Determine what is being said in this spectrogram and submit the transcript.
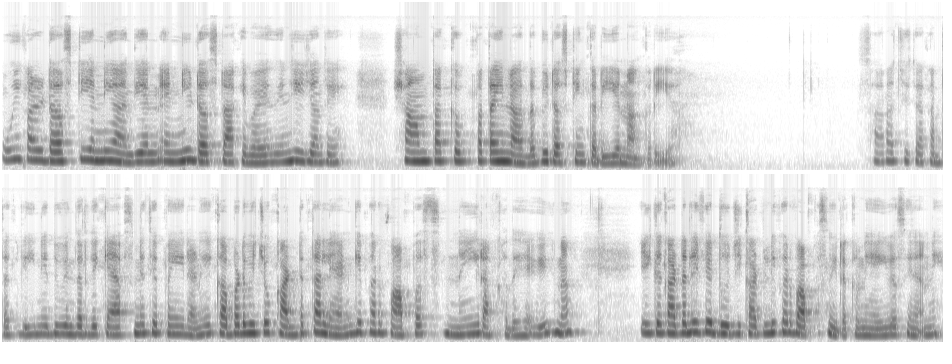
ਉਹੀ ਕੱਲ ਡਸਟ ਹੀ ਇੰਨੀ ਆਉਂਦੀ ਹੈ, ਇੰਨੀ ਡਸਟ ਆ ਕੇ ਬਹਿ ਜਾਂਦੀ ਹੈ ਚੀਜ਼ਾਂ ਤੇ। ਸ਼ਾਮ ਤੱਕ ਪਤਾ ਹੀ ਨਹੀਂ ਲੱਗਦਾ ਵੀ ਡਸਟਿੰਗ ਕਰੀ ਜਾਂ ਨਾ ਕਰੀ ਆ ਸਾਰਾ ਚੀਜ਼ਾਂ ਕਰਦਾ ਕਲੀਨ ਇਹ ਦਵਿੰਦਰ ਦੇ ਕੈਪਸ ਨੇ ਤੇ ਪਈ ਰਹਿਣਗੇ। ਕਬੜ ਵਿੱਚੋਂ ਕੱਢ ਤਾਂ ਲੈਣਗੇ, ਪਰ ਵਾਪਸ ਨਹੀਂ ਰੱਖਦੇ ਹੈਗੇ ਨਾ ਇੱਕ ਕੱਢ ਲਈ, ਫਿਰ ਦੂਜੀ ਕੱਢ ਲਈ, ਪਰ ਵਾਪਸ ਨਹੀਂ ਰੱਖਣੀ ਹੈਗੀ ਬਸ ਇਹਨਾਂ ਨੇ।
